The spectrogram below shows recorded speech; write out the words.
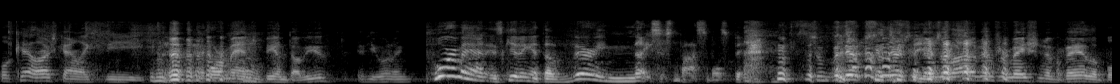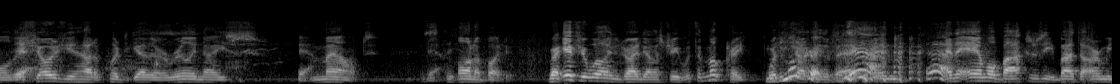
Well, KLR's kind of like the poor man's BMW, if you want to. Poor man is giving it the very nicest possible spin. So, but there, so there's, there's a lot of information available that Yeah. shows you how to put together a really nice Yeah. mount Yeah. on a budget. Right. If you're willing to drive down the street with the milk crate. With the milk strapped to crate, the back, yeah, And, yeah. and the ammo boxes that you buy at the Army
